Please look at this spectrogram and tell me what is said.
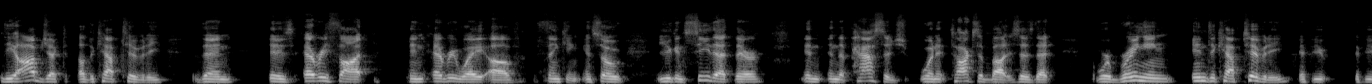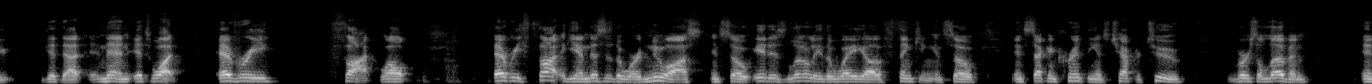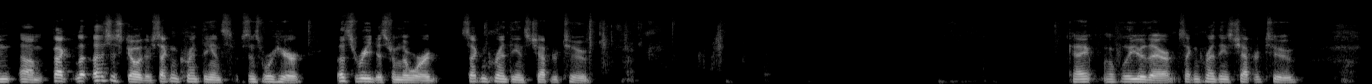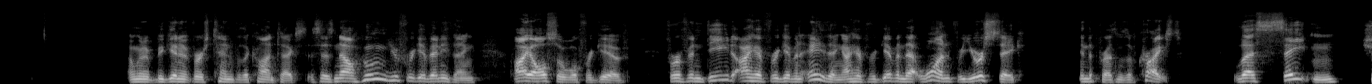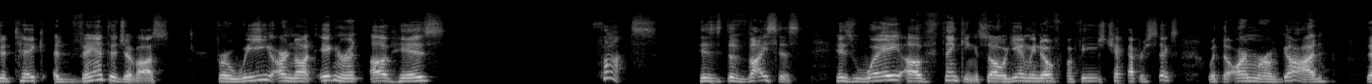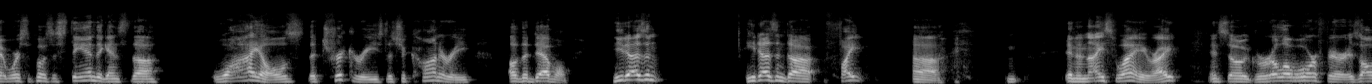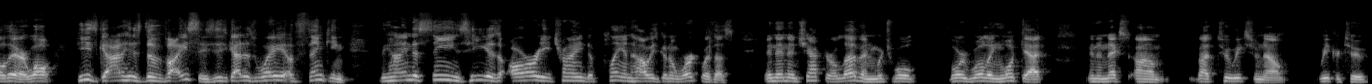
the object of the captivity then is every thought in every way of thinking. And so you can see that there in, in the passage when it talks about it says that we're bringing into captivity if you if you get that and then it's what every thought well every thought again this is the word nous and so it is literally the way of thinking. And so in second corinthians chapter 2 verse 11 in um, fact let, us just go there. Second corinthians since we're here let's read this from the word. Second corinthians chapter 2 okay hopefully you're there. Second corinthians chapter 2 i'm going to begin at verse 10 for the context. It says now whom you forgive anything i also will forgive for if indeed I have forgiven anything, I have forgiven that one for your sake in the presence of Christ, lest Satan should take advantage of us, for we are not ignorant of his thoughts, his devices, his way of thinking. So again, we know from Ephesians chapter 6 with the armor of God that we're supposed to stand against the wiles, the trickeries, the chicanery of the devil. He doesn't he doesn't uh, fight uh, in a nice way, right? And so guerrilla warfare is all there. Well, he's got his devices, he's got his way of thinking. Behind the scenes, he is already trying to plan how he's going to work with us. And then in chapter 11, which we'll, Lord willing, look at in the next um, about two weeks from now, week or two.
